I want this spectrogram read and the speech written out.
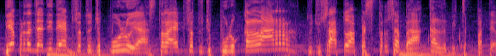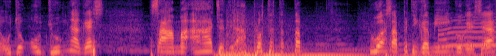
Dia pernah jadi di episode 70 ya. Setelah episode 70 kelar, 71 sampai seterusnya bakal lebih cepat ya. Ujung-ujungnya guys sama aja di uploadnya tetap 2 sampai 3 minggu guys ya.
